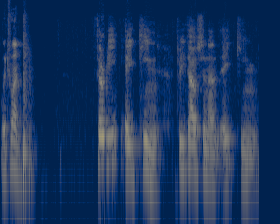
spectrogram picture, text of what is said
Which one? 3018, 3018.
